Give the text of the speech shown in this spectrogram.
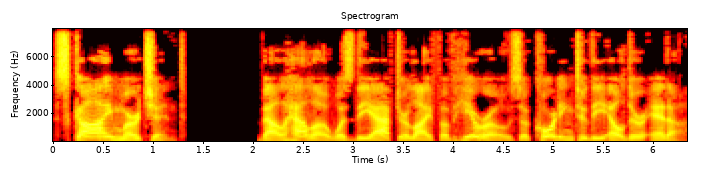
sky merchant. Valhalla was the afterlife of heroes according to the Elder Edda.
